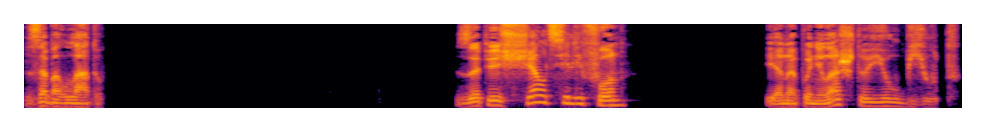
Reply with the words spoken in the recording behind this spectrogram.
за балладу. Запищал телефон, и она поняла, что ее убьют.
